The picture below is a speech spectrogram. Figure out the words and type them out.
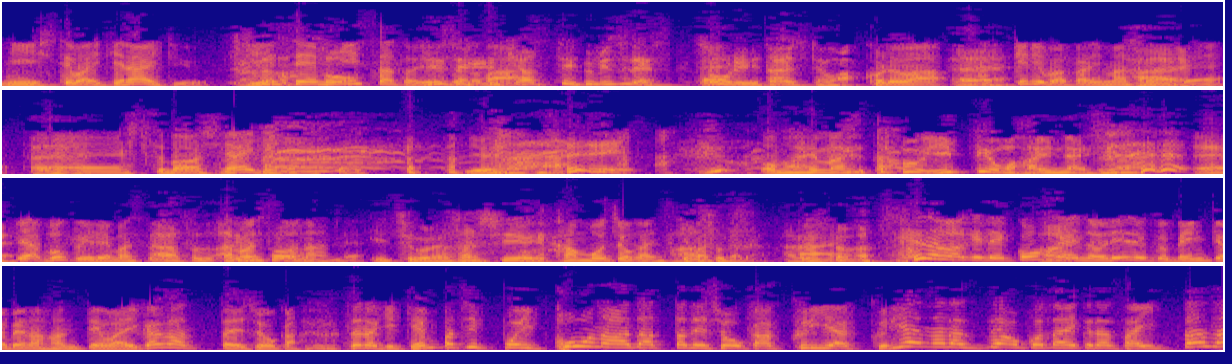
にしてはいけないという、人選ミスさという言人選キャ葉ス。ティングミスです。ええ総理に対しては。これは、ええはっきり分かりましたので、はいええー出馬はしないでいただきたい。というふうに思いました。多分一票も入んないですね。ええいや、僕入れます。あそう楽しそうなんで。いちご優しい。僕官房長官につきますから。はい。てなわけで、今回の霊力勉強部の判定はいかがだったでしょうか？ザラキケンパチっぽいコーナーだったでしょうか？クリア、クリアならずでお答えください。どうぞ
